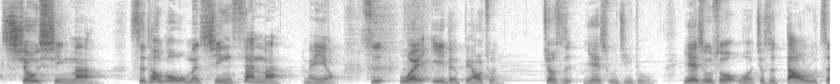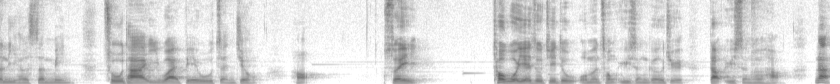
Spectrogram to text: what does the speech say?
修行吗？是透过我们行善吗？没有，是唯一的标准，就是耶稣基督。耶稣说：“我就是道路、真理和生命，除他以外，别无拯救。”好，所以透过耶稣基督，我们从与神隔绝到与神和好。那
